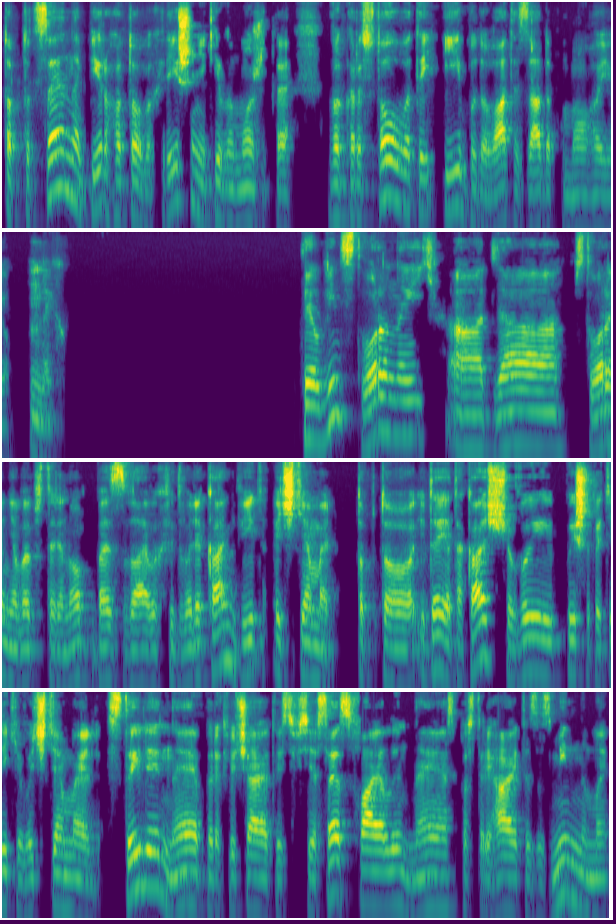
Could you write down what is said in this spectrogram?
Тобто це набір готових рішень, які ви можете використовувати і будувати за допомогою них. Tailwind створений для створення веб-сторінок без зайвих відволікань від HTML. Тобто ідея така, що ви пишете тільки в HTML стилі, не переключаєтесь в CSS файли, не спостерігаєте за змінними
